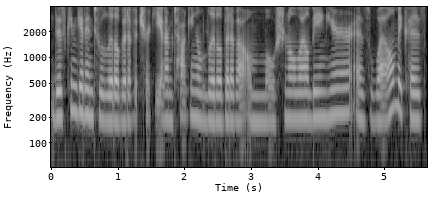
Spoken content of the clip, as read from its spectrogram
this can get into a little bit of a tricky, and I'm talking a little bit about emotional well being here as well, because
